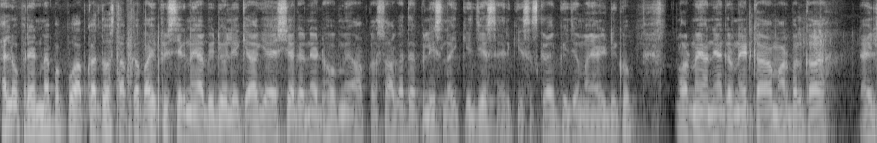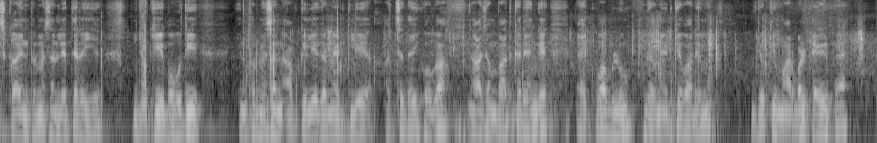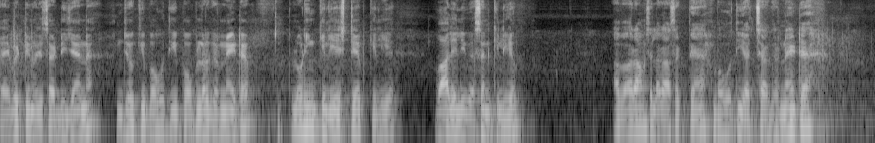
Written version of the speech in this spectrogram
Hello friend, मैं पप्पू, आपका दोस्त, आपका भाई फिर से एक नया वीडियो लेके आ गया एशिया गरनेट होप में। आपका स्वागत है। प्लीज़ लाइक कीजिए, शेयर की सब्सक्राइब कीजिए माई आईडी को। और नया नया गरनेट का, मार्बल का, टाइल्स का इन्फॉर्मेशन लेते रहिए, जो कि बहुत ही इन्फॉर्मेशन आपके लिए गरनेट के लिए अच्छादायक होगा। आज हम बात करेंगे एक्वा ब्लू गरनेट के बारे में, जो कि मार्बल टाइप है टाइवेटिनो जैसा डिज़ाइन है। जो कि बहुत ही पॉपुलर ग्रेनाइट है। फ्लोरिंग के लिए स्टेप के लिए वाल एलिवेशन के लिए। अब आराम से लगा सकते हैं। बहुत ही अच्छा ग्रेनाइट है।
